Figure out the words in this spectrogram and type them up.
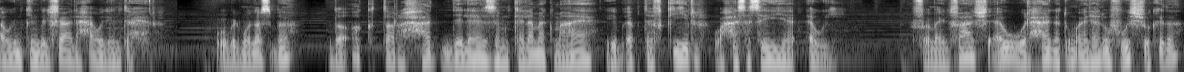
أو يمكن بالفعل حاول ينتحر. وبالمناسبة ده أكتر حد لازم كلامك معاه يبقى بتفكير وحساسية قوي. فما ينفعش أول حاجة تقوم قايلها له في وشه كده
